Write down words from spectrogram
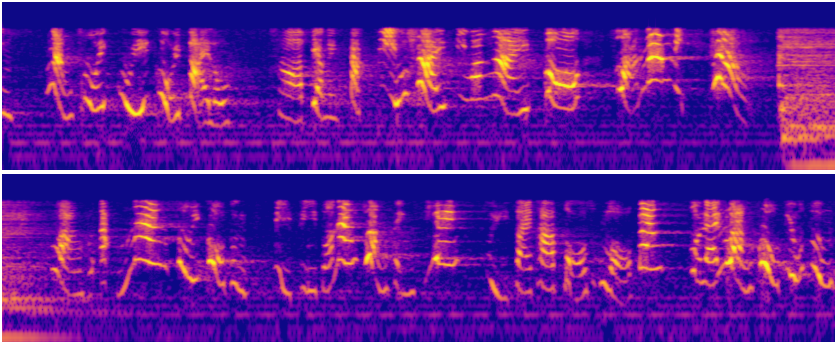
人，硬鬼鬼败露，他边的达招害比我爱哥全那灭口。王子阿难水过分，比自尊难放成仙，谁在他坐出落班，再来乱搞纠纷？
